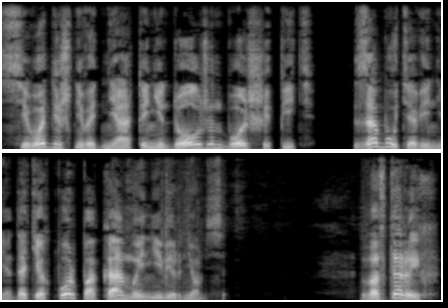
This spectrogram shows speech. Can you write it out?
С сегодняшнего дня ты не должен больше пить. Забудь о вине до тех пор, пока мы не вернемся. Во-вторых,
